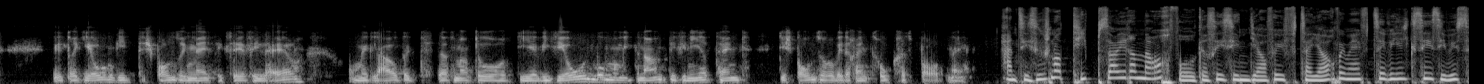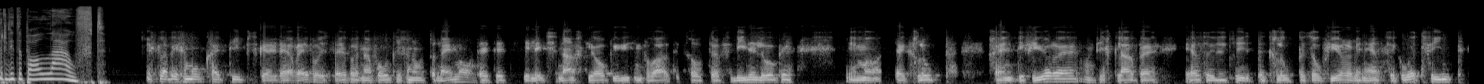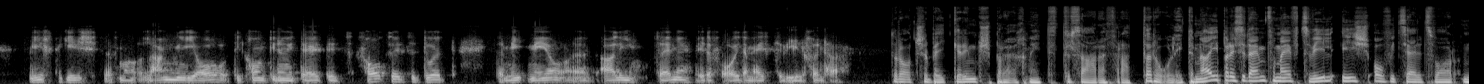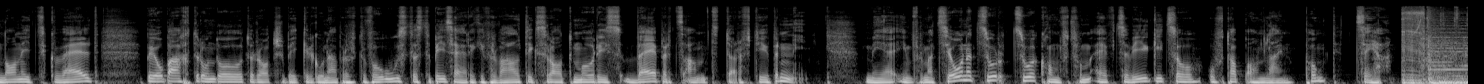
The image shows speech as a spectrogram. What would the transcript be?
weil die Region gibt sponsoringmäßig sehr viel her. Und wir glauben, dass wir durch die Vision, die wir miteinander definiert haben, die Sponsoren wieder zurück ins Boot nehmen können. Haben Sie sonst noch Tipps an Ihren Nachfolger? Sie sind ja 15 Jahre beim FC Wil, Sie wissen, wie der Ball läuft. Ich glaube, ich muss keine Tipps geben. Herr Weber ist selber ein erfolgreicher Unternehmer und hat jetzt die letzten acht Jahre bei uns im Verwaltungsrat hineinschauen wie man den Club könnte führen Und ich glaube, er soll den Club so führen, wenn er es für gut findet. Wichtig ist, dass man lange Jahre die Kontinuität jetzt fortsetzen tut, damit wir äh, alle zusammen wieder Freude am SC haben können. Der Roger Becker im Gespräch mit der Sarah Frattaroli. Der neue Präsident vom FC Wil ist offiziell zwar noch nicht gewählt. Beobachter und auch der Roger Becker gehen aber davon aus, dass der bisherige Verwaltungsrat Maurice Weber das Amt dürfte übernehmen. Mehr Informationen zur Zukunft vom FC Wil gibt es auf toponline.ch.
